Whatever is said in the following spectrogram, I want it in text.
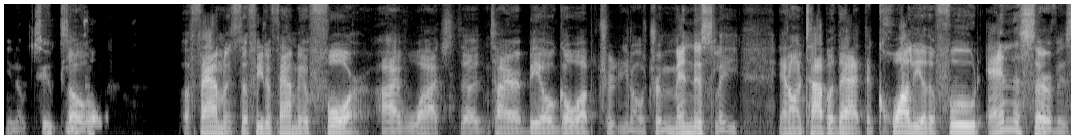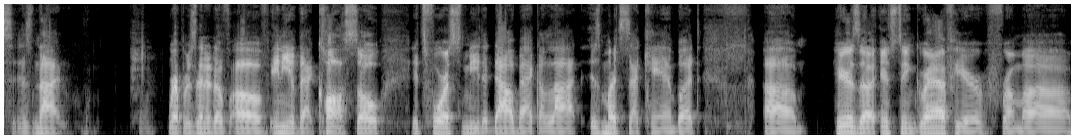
you know, two people. So, a family to feed a family of four. I've watched the entire bill go up, tr- you know, tremendously, and on top of that, the quality of the food and the service is not representative of any of that cost. So it's forced me to dial back a lot as much as I can. But um, here's an interesting graph here from uh,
